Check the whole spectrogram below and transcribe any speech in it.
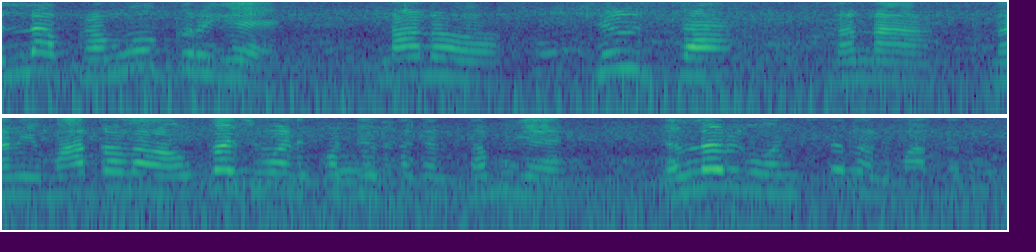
ಎಲ್ಲ ಪ್ರಮುಖರಿಗೆ ನಾನು ತಿಳಿಸ್ತಾ ನನ್ನ ನನಗೆ ಮಾತಾಡೋ ಅವಕಾಶ ಮಾಡಿಕೊಟ್ಟಿರ್ತಕ್ಕಂಥ ತಮಗೆ ಎಲ್ಲರಿಗೂ ಒಂದ್ಸಲ ನಾನು ಮಾತಾಡ್ತೀನಿ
